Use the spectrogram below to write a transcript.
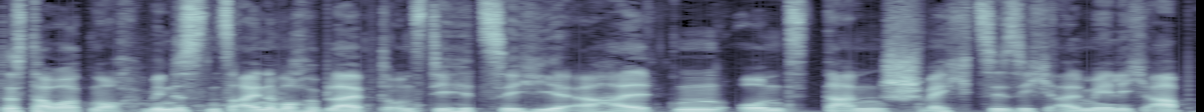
Das dauert noch. Mindestens eine Woche bleibt uns die Hitze hier erhalten und dann schwächt sie sich allmählich ab.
